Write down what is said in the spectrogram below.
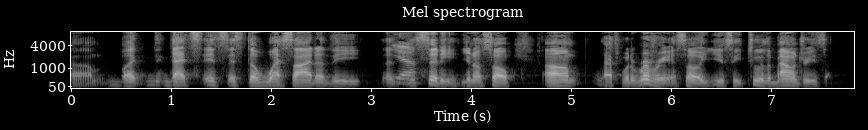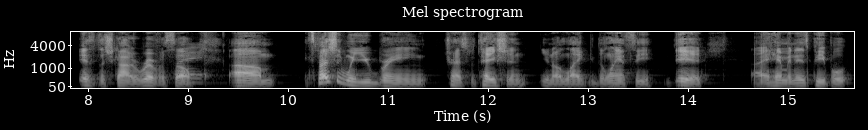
um, but that's it's it's the west side of the the, Yeah. the city, you know. So um, that's where the river is. So you see, two of the boundaries is the Chicago River. So Right. um, especially when you bring transportation, you know, like Delancey did, uh, him and his people,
